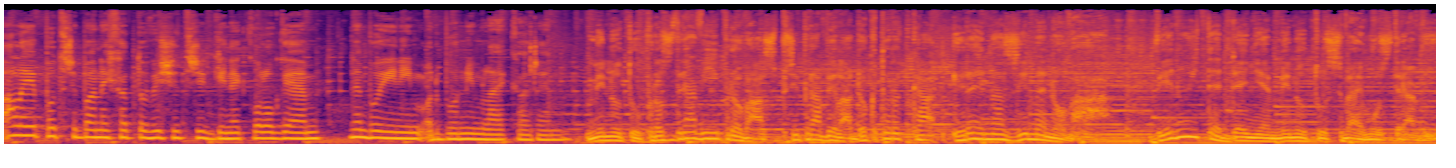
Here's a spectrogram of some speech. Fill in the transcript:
ale je potřeba nechat to vyšetřit ginekologem nebo jiným odborným lékařem. Minutu pro zdraví pro vás připravila doktorka Irena Zimenová. Věnujte denně minutu svému zdraví.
